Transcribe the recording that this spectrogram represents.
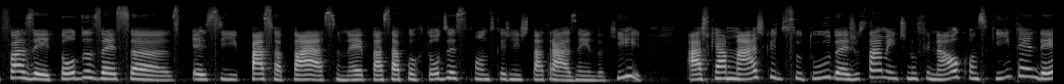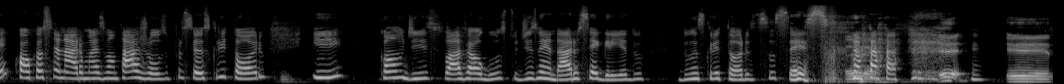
fazer todos essas esse passo a passo, né, passar por todos esses pontos que a gente está trazendo aqui, acho que a mágica disso tudo é justamente no final conseguir entender qual que é o cenário mais vantajoso para o seu escritório Sim. e, como diz Flávio Augusto, desvendar o segredo de um escritório de sucesso. É, é, é,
